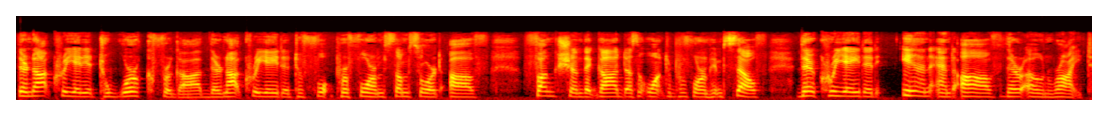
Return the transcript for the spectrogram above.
They're not created to work for God, they're not created to fo- perform some sort of function that God doesn't want to perform himself. They're created in and of their own right.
